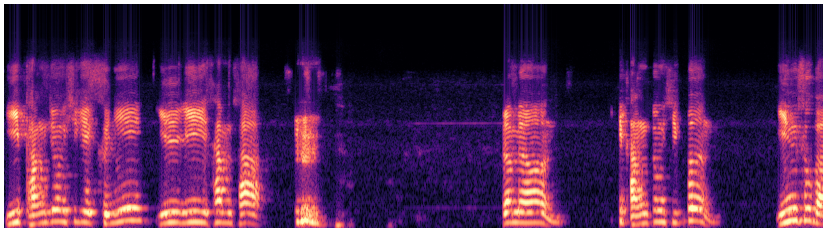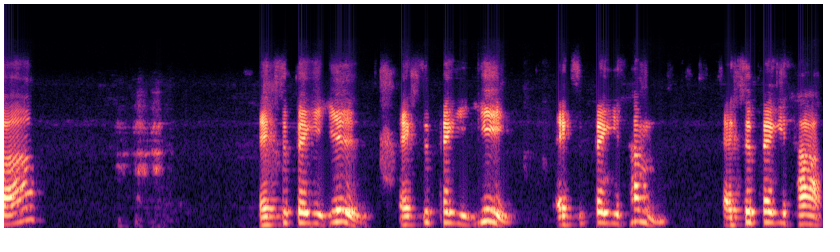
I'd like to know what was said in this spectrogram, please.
이 방정식의 근이 1, 2, 3, 4. 그러면 이 방정식은 인수가 x 빼기 1, x 빼기 2, x 빼기 3, x 빼기 4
